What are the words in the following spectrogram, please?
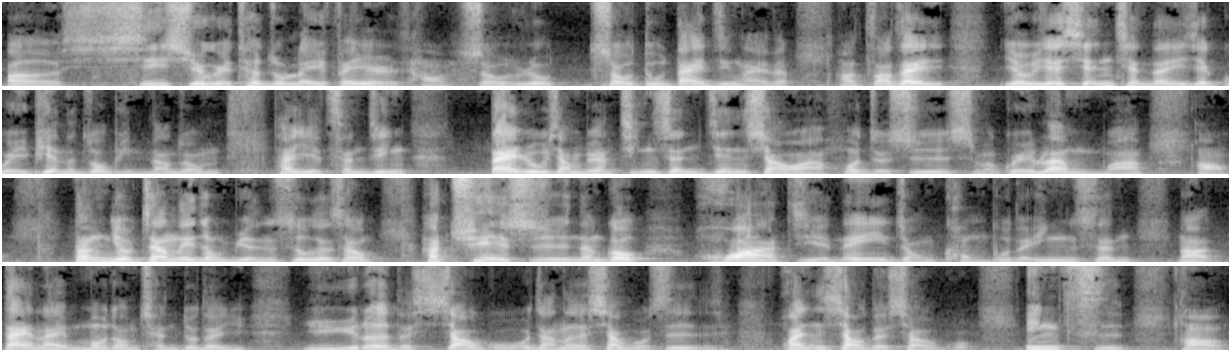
呃吸血鬼特助雷菲尔好首入首度带进来的。好，早在有一些先前的一些鬼片的作品当中，他也曾经。带入像比如惊声尖笑啊，或者是什么鬼乱舞啊，好，当有这样的一种元素的时候，它确实能够化解那一种恐怖的阴森，然后带来某种程度的娱乐的效果。我讲那个效果是欢笑的效果，因此，好。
